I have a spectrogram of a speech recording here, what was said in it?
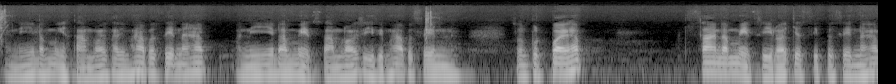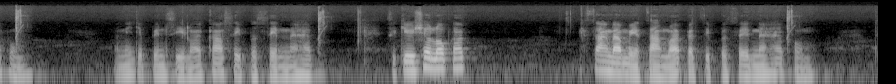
ออันนี้ดาเมจสามร้อยสามสิบห้าเปอร์เซ็นต์นะครับ อันนี้ดาเมจสามร้อยสี่สิบห้าเปอร์เซ็นต์ส่วนปลดปล่อยครับ สร้างดาเมจสี่ร้อยเจ็ดสิบเปอร์เซ็นต์นะครับผม อันนี้จะเป็นสี่ร้อยเก้าสิบเปอร์เซ็นต์นะครับ สกิลเชื่อลบครับ สร้างดาเมจสามร้อยแปดสิบเปอร์เซ็นต์นะครับผม ส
